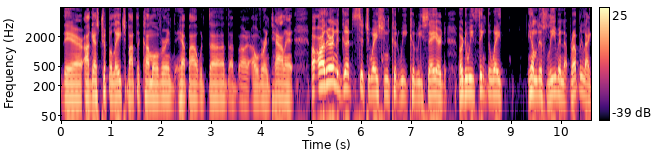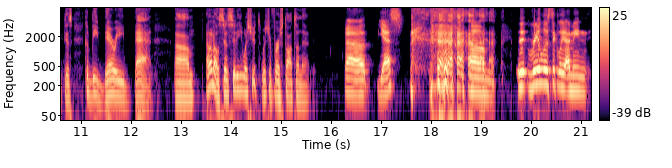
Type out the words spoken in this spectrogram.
there. I guess Triple H about to come over and help out with uh, the, uh, over in talent. Are, are they in a good situation? Could we could we say, or or do we think the way him just leaving abruptly like this could be very bad? Um, I don't know. Sin City, what's your what's your first thoughts on that? Uh, yes. um, it- realistically, I mean,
